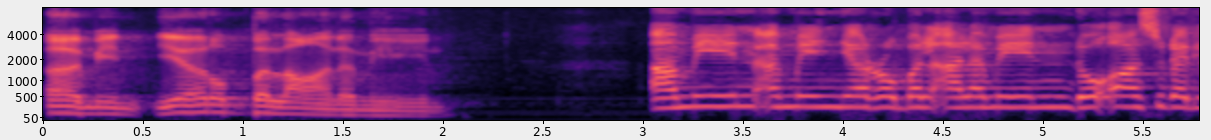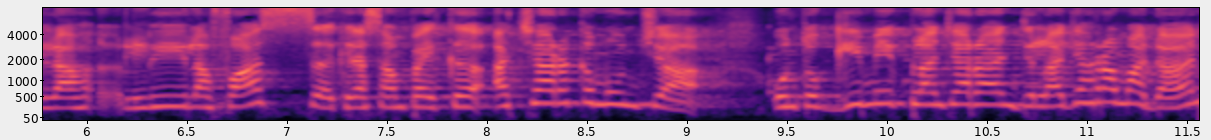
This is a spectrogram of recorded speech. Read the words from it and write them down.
Amin ya rabbal alamin. Amin, amin ya Rabbal Alamin. Doa sudah dilafaz. Kita sampai ke acara kemuncak untuk gimmick pelancaran jelajah Ramadan.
